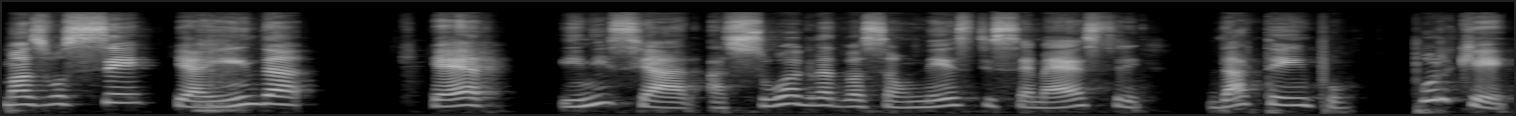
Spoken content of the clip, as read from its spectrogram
mas você que ainda quer iniciar a sua graduação neste semestre, dá tempo. Por quê?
